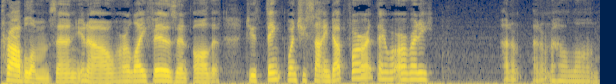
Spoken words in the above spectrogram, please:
problems and you know her life is and all this. Do you think when she signed up for it they were already I don't I don't know how long.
